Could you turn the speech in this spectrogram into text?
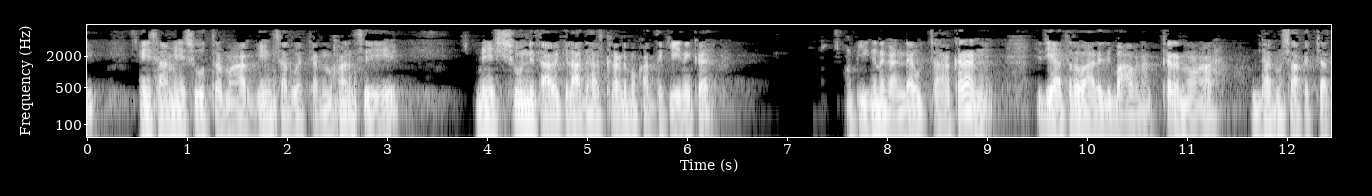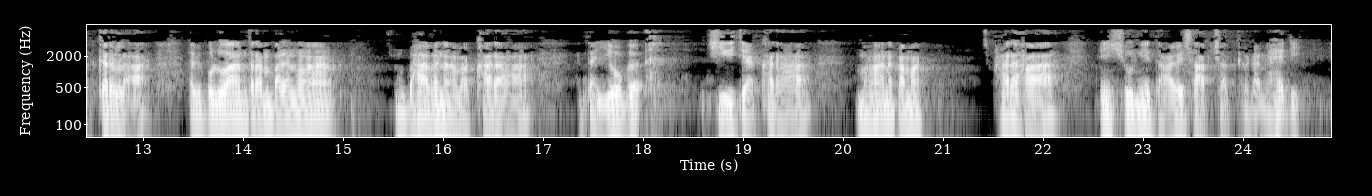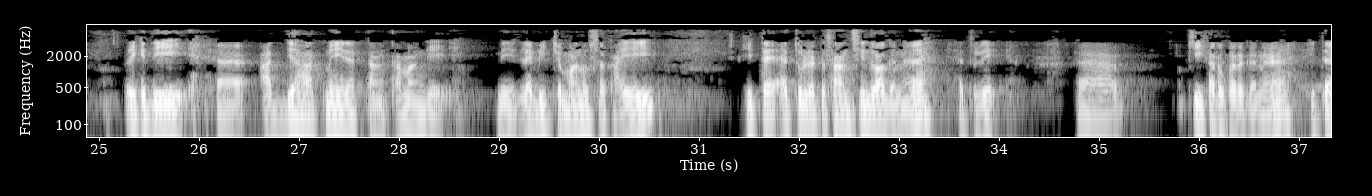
ඒ නිසා මේ සූත්‍ර මාර්ගයෙන් සරුවචන් වහන්සේ මේ ශූන්‍යතාවය කියලා අදහස් කරන්නේ මොකක්ද කියන එක අපි ඉගෙන ගන්න උත්සාහ කරන්නේ. ඉතින් අතර වාරේදී භාවනාත් කරනවා, ධර්ම සාකච්ඡාත් කරලා අපි පුළුවන් තරම් බලනවා භාවනාවක් කරා නැත්නම් යෝග ජීවිතයක් කරා මහානකමක් හරහා මේ ශූන්‍යතාවය සාක්ෂාත් කරගන්න හැටි. ඒකෙදී අධ්‍යාත්මේ නැත්තම් Tamange මේ ලැබිච්ච මනුස්ස කයෙහි හිත ඇතුළට සංසිඳවගෙන ඇතුලේ කීකරු කරගෙන හිත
